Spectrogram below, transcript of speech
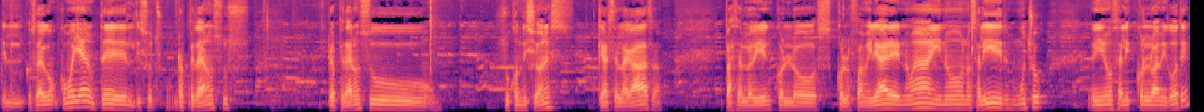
el, o sea, cómo, cómo ya ustedes el 18? ¿Respetaron sus, respetaron su, sus condiciones? Quedarse en la casa, pasarlo bien con los, con los familiares nomás y no, no salir mucho, y no salir con los amigotes.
